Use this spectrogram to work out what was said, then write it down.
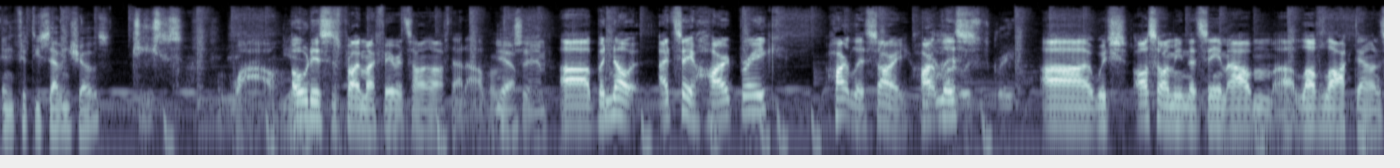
in 57 shows. Jesus. wow. Otis is probably my favorite song off that album. Yeah. Same. Uh, but no, I'd say Heartbreak, Heartless. Sorry, Heartless. Heartless is great. uh, which also, I mean, that same album, uh, Love Lockdown, is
